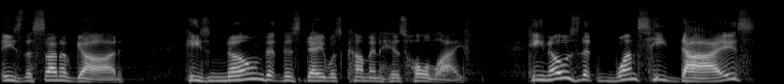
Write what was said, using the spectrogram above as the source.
He's the Son of God. He's known that this day was coming his whole life. He knows that once he dies,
